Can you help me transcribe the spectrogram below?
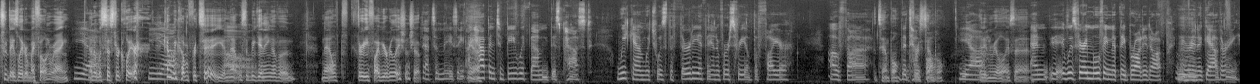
two days later, my phone rang. And it was Sister Claire. Can we come for tea? And that was the beginning of a now 35 year relationship. That's amazing. I happened to be with them this past weekend, which was the 30th anniversary of the fire of uh, The temple. the, first temple. Yeah. I didn't realize that. And it was very moving that they brought it up. We were Mm-hmm. in a gathering,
